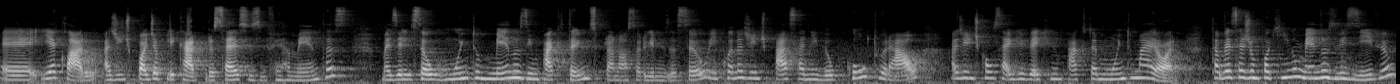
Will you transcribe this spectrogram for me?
É, e é claro, a gente pode aplicar processos e ferramentas, mas eles são muito menos impactantes para a nossa organização e quando a gente passa a nível cultural, a gente consegue ver que o impacto é muito maior. Talvez seja um pouquinho menos visível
